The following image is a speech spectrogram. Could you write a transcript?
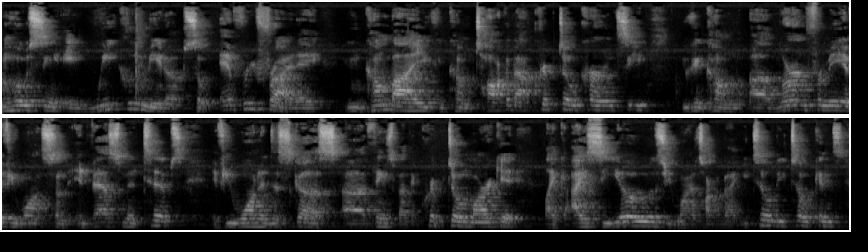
I'm hosting a weekly meetup. So every Friday, you can come by, you can come talk about cryptocurrency, you can come uh, learn from me if you want some investment tips, if you want to discuss uh, things about the crypto market like ICOs, you want to talk about utility tokens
